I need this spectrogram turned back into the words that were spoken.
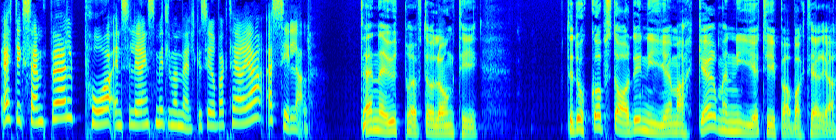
Et eksempel på ensileringsmiddel med melkesyrebakterier er Sillal. Den er utprøvd over lang tid. Det dukker opp stadig nye merker med nye typer bakterier.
